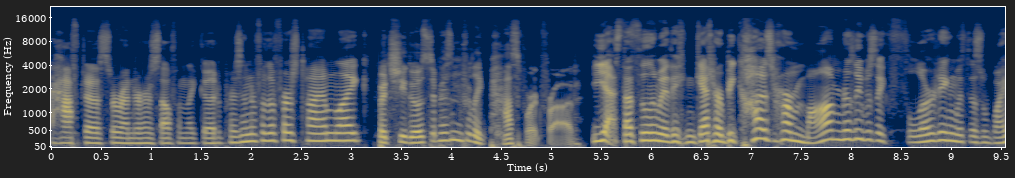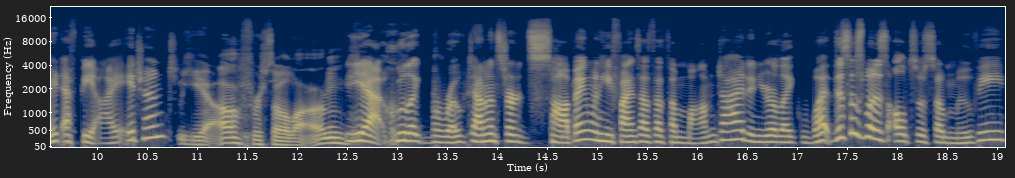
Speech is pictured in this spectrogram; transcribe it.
have to surrender herself and like go to prison for the first time. Like, But she goes to prison for like passport fraud. yes, that's the only way they can get her because her mom really was like flirting with this white FBI agent. Yeah, for so long. Yeah, who like broke down and started sobbing when he finds out that the mom died, and you're like, "What?" This is what is also so movie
